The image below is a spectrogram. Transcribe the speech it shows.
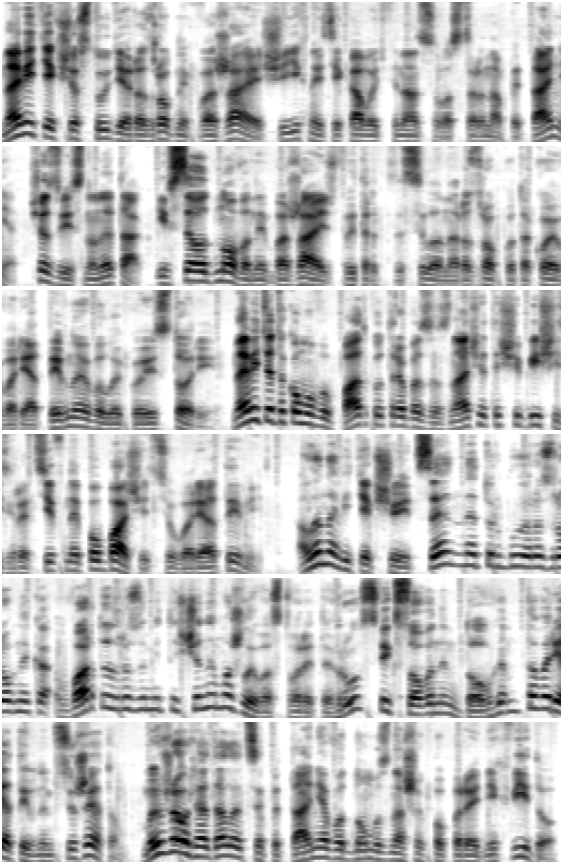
Навіть якщо студія розробник вважає, що їх не цікавить фінансова сторона питання, що звісно не так, і все одно вони бажають витратити сили на розробку такої варіативної великої історії. Навіть у такому випадку треба зазначити, що більшість гравців не побачить цю варіативність. Але навіть якщо і це не турбує розробника, варто зрозуміти, що неможливо створити гру з фіксованим довгим та варіативним сюжетом. Ми вже оглядали це питання в одному з наших попередніх відео.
